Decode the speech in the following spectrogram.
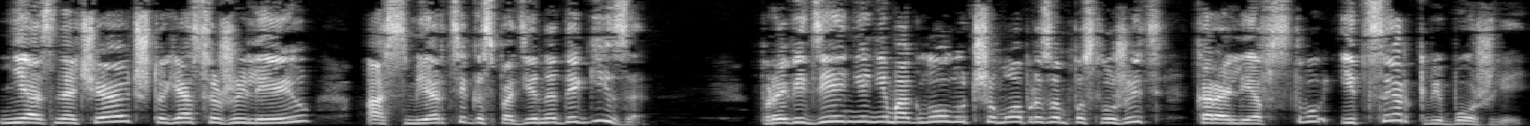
не означают, что я сожалею о смерти господина де Гиза. Провидение не могло лучшим образом послужить королевству и церкви Божьей.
